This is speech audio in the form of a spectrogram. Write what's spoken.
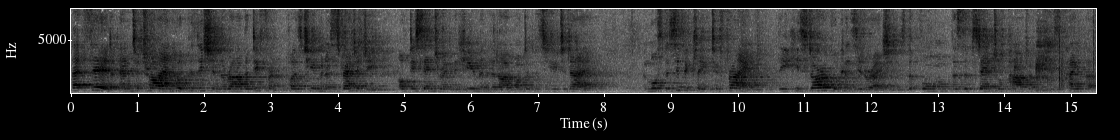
That said, and to try and help position the rather different post-humanist strategy of decentering the human that I want to pursue today, and more specifically to frame the historical considerations that form the substantial part of this paper,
